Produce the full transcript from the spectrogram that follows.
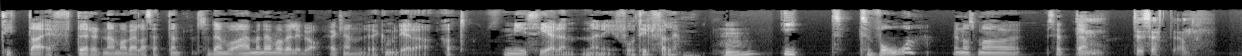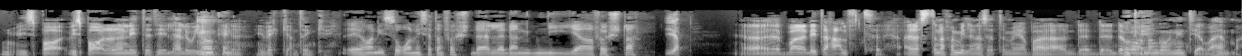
titta efter när man väl har sett den. Så den var, nej, men den var väldigt bra. Jag kan rekommendera att ni ser den när ni får tillfälle. It 2, är det någon som har sett den? Inte sett den. Vi, spar, vi sparar den lite till Halloween Okej. nu i veckan tänker vi. Eh, Har ni så, har ni sett den första, eller den nya första? Japp. Eh, bara lite halvt. Resten av familjen har sett den men jag bara, det, det, det var Okej. någon gång när inte jag var hemma.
